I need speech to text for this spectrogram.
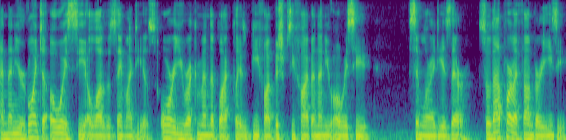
And then you're going to always see a lot of the same ideas. Or you recommend that black plays B5, bishop C5, and then you always see similar ideas there. So that part I found very easy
